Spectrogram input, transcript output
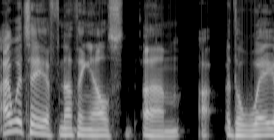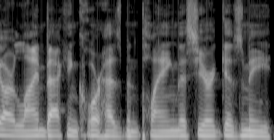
I would say, if nothing else, um, uh, the way our linebacking core has been playing this year, it gives me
